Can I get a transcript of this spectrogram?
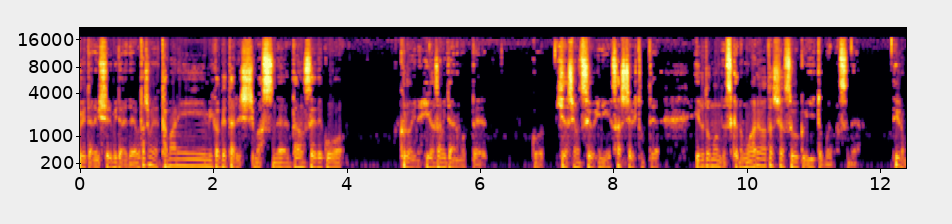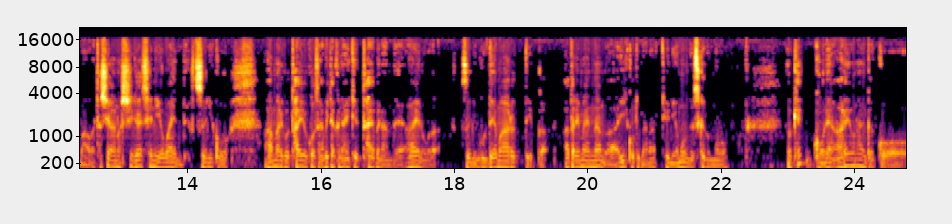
増えたりしてるみたいで、私もね、たまに見かけたりしますね。男性でこう、黒いね、日傘みたいなの持って、こう、日差しの強い日に差してる人っていると思うんですけども、あれは私はすごくいいと思いますね。っていうのは、まあ私はあの紫外線に弱いんで、普通にこう、あんまりこう太陽光線浴びたくないっていうタイプなんで、ああいうのが普通にこう出回るっていうか、当たり前になるのはいいことだなっていうふうに思うんですけども、結構ね、あれをなんかこ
